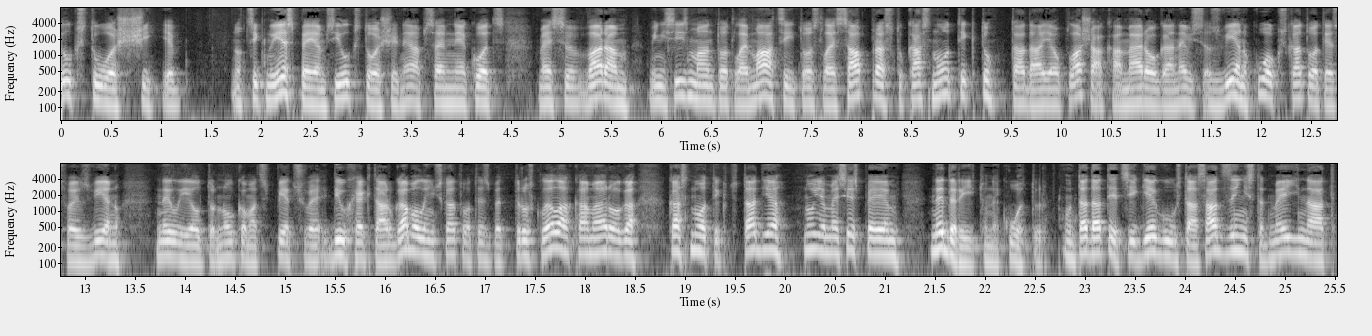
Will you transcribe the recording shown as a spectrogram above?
ilgstoši, jeb nu, cik nu iespējams ilgstoši neapsaimniekotas, mēs varam viņus izmantot, lai mācītos, lai saprastu, kas notiktu tādā jau plašākā mērogā, nevis uz vienu koku skatoties vai uz vienu nelielu 0,5 vai 2 hektāru gabaliņu skatoties, bet drusku lielākā mērogā, kas notiktu tad, ja, nu, ja mēs iespējami nedarītu neko tur. Un tad attiecīgi iegūstās atziņas, tad mēģināt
